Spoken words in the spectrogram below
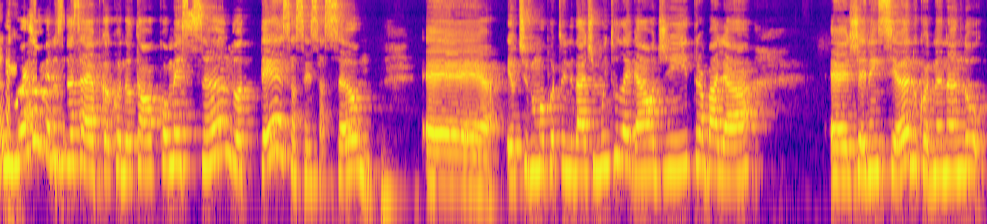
E mais ou menos nessa época, quando eu tava começando a ter essa sensação, é, eu tive uma oportunidade muito legal de ir trabalhar é, gerenciando, coordenando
